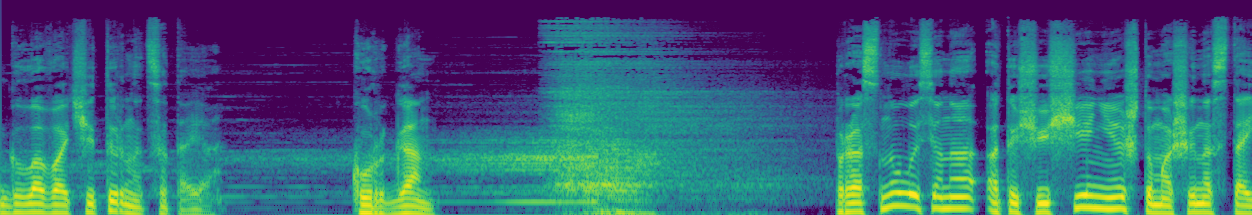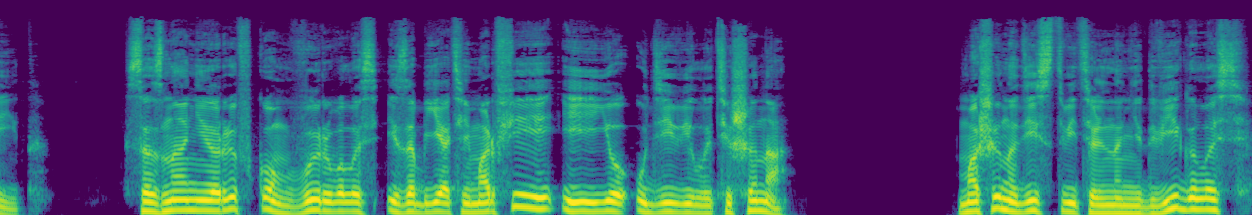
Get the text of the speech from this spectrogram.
Глава 14. Курган. Проснулась она от ощущения, что машина стоит. Сознание рывком вырвалось из объятий Морфея, и ее удивила тишина. Машина действительно не двигалась,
